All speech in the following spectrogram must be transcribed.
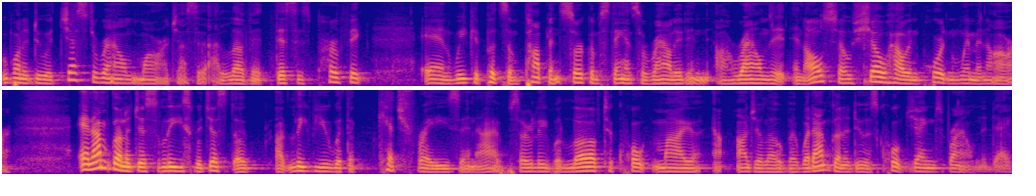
we want to do it just around March, I said, I love it. This is perfect. And we could put some pomp and circumstance around it and around it and also show how important women are. And I'm going to just leave with just a, uh, leave you with a catchphrase, and I certainly would love to quote Maya Angelou, but what I'm going to do is quote James Brown today.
